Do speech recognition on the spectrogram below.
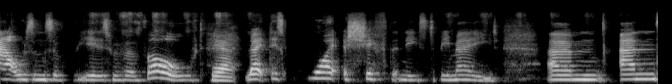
thousands of years we've evolved. Yeah. Like there's quite a shift that needs to be made. Um, and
